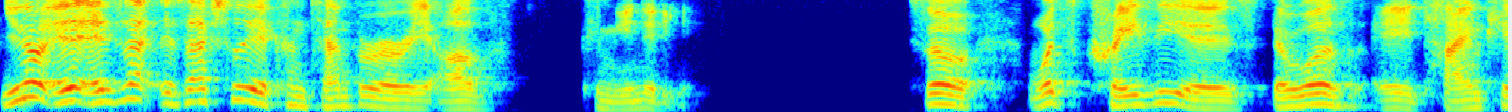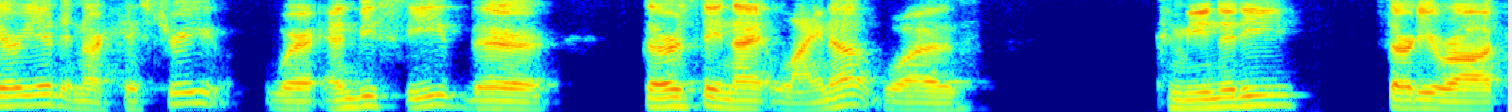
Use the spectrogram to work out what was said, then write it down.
You know, it is it's actually a contemporary of Community. So what's crazy is there was a time period in our history where NBC their Thursday night lineup was Community, 30 Rock,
